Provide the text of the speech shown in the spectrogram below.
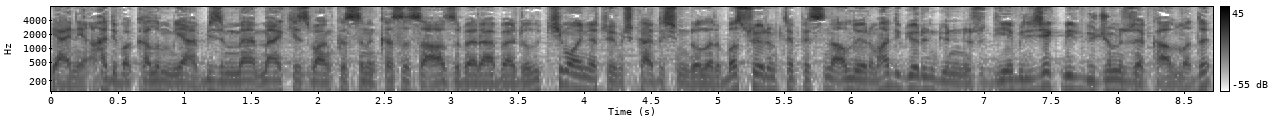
Yani hadi bakalım ya bizim Merkez Bankası'nın kasası ağzı beraber dolu. Kim oynatıyormuş kardeşim doları? Basıyorum tepesine alıyorum hadi görün gününüzü diyebilecek bir gücümüz de kalmadı.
